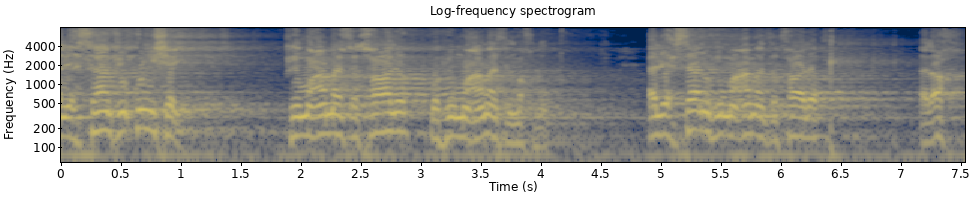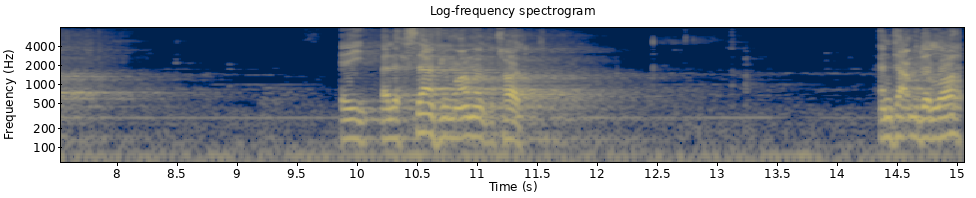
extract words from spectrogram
الإحسان في كل شيء في معاملة الخالق وفي معاملة المخلوق. الإحسان في معاملة الخالق الأخ أي الإحسان في معاملة الخالق أن تعبد الله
